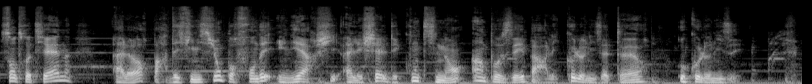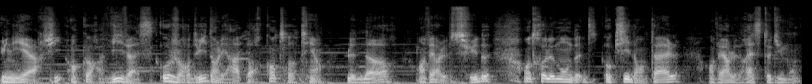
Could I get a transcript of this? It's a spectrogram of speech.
s'entretiennent alors par définition pour fonder une hiérarchie à l'échelle des continents imposée par les colonisateurs colonisés. Une hiérarchie encore vivace aujourd'hui dans les rapports qu'entretient le Nord envers le Sud, entre le monde dit occidental envers le reste du monde.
